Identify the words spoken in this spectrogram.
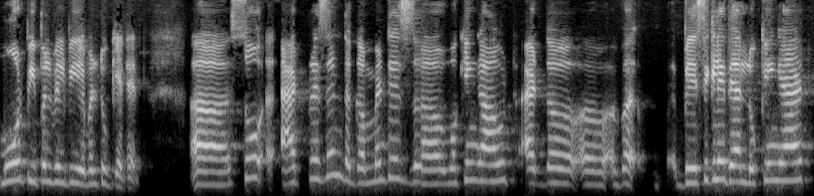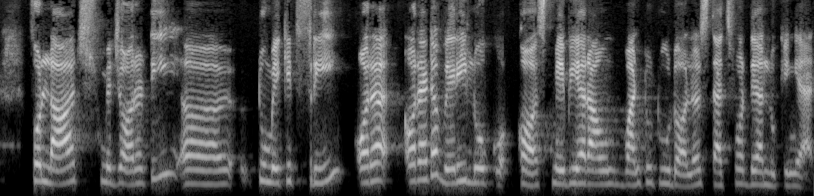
more people will be able to get it so at present, the government is uh, working out at the uh, basically they are looking at for large majority uh, to make it free or a, or at a very low co- cost, maybe around one to two dollars. That's what they are looking at.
